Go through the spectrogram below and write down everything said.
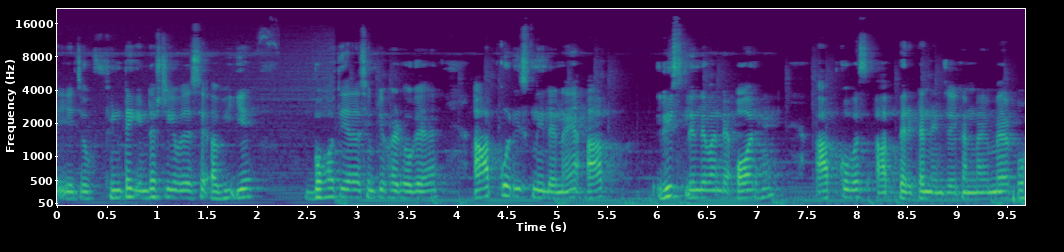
ये जो फिनटेक इंडस्ट्री की वजह से अभी ये बहुत ही ज़्यादा सिंप्लीफाइड हो गया है। आपको रिस्क नहीं लेना है, आप रिस्क लेने वाले और हैं। आपको बस आप पे रिटर्न एंजॉय करना है। मेरे को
